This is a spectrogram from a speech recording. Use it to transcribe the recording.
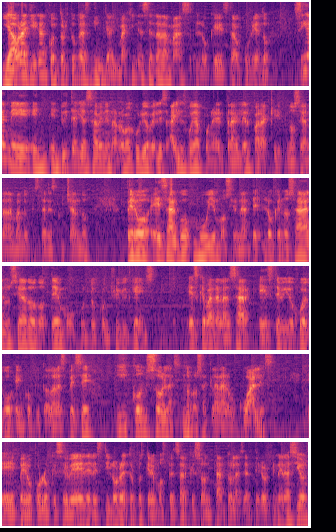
Y ahora llegan con Tortugas Ninja. Imagínense nada más lo que está ocurriendo. Síganme en, Twitter, ya saben, en arroba Julio Vélez. Ahí les voy a poner el tráiler para que no sea nada más lo que están escuchando. Pero es algo muy emocionante. Lo que nos ha anunciado Dotemu junto con Tribute Games es que van a lanzar este videojuego en computadoras PC y consolas. No nos aclararon cuáles eh, pero por lo que se ve del estilo retro, pues queremos pensar que son tanto las de anterior generación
